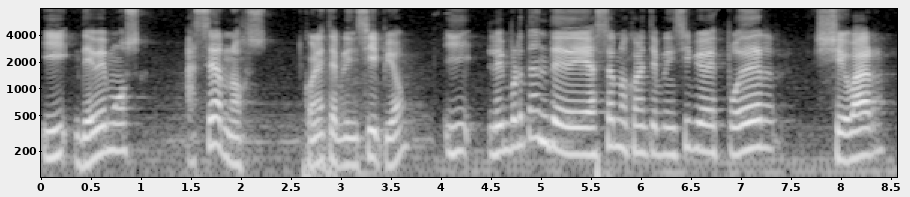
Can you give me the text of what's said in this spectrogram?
Y debemos hacernos con este principio. Y lo importante de hacernos con este principio es poder llevar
